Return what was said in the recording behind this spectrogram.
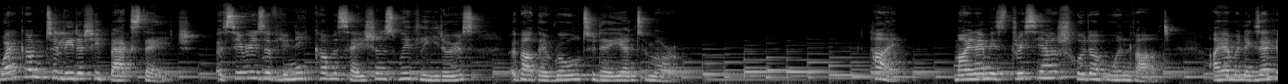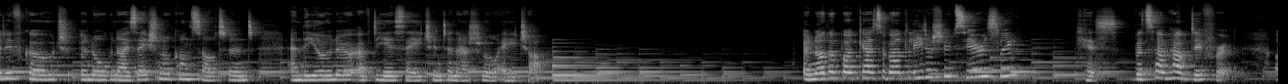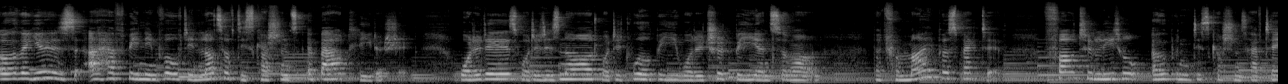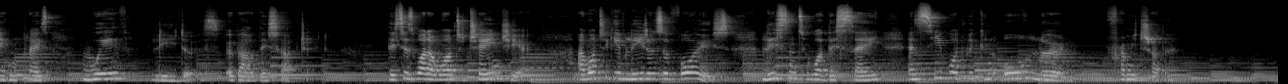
Welcome to Leadership Backstage, a series of unique conversations with leaders about their role today and tomorrow. Hi, my name is Tricia Schröder Hohenwald. I am an executive coach, an organizational consultant, and the owner of DSH International HR. Another podcast about leadership, seriously? Yes, but somehow different. Over the years, I have been involved in lots of discussions about leadership what it is, what it is not, what it will be, what it should be, and so on. But from my perspective, far too little open discussions have taken place with leaders about this subject. This is what I want to change here. I want to give leaders a voice, listen to what they say, and see what we can all learn from each other.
